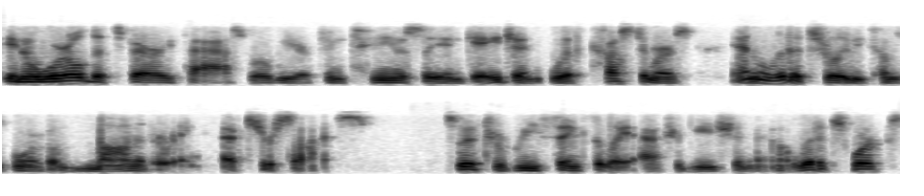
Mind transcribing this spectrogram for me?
in a world that's very fast, where we are continuously engaging with customers, analytics really becomes more of a monitoring exercise. So we have to rethink the way attribution analytics works.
